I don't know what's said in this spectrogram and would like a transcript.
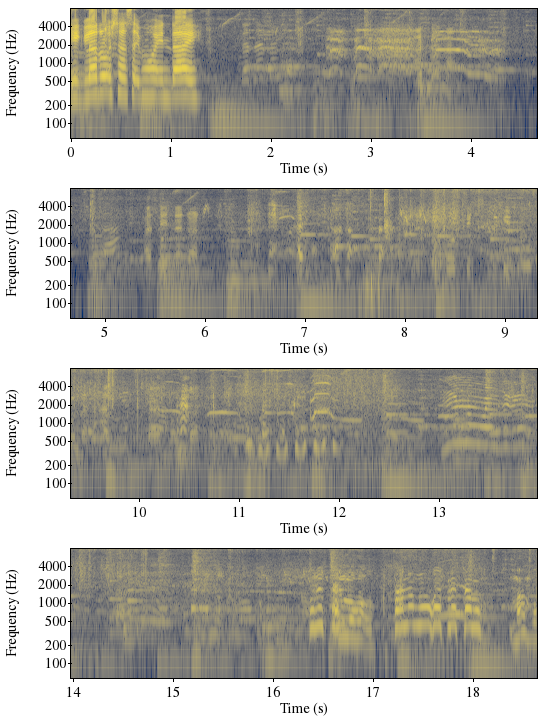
Nakiglaro siya sa imong inday. Asa na? Asa na doon? Nagpaputik, lagi po ko lahat. Ano ba? Kulitan mo. Paano mo kaplitan mo? Mamo.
